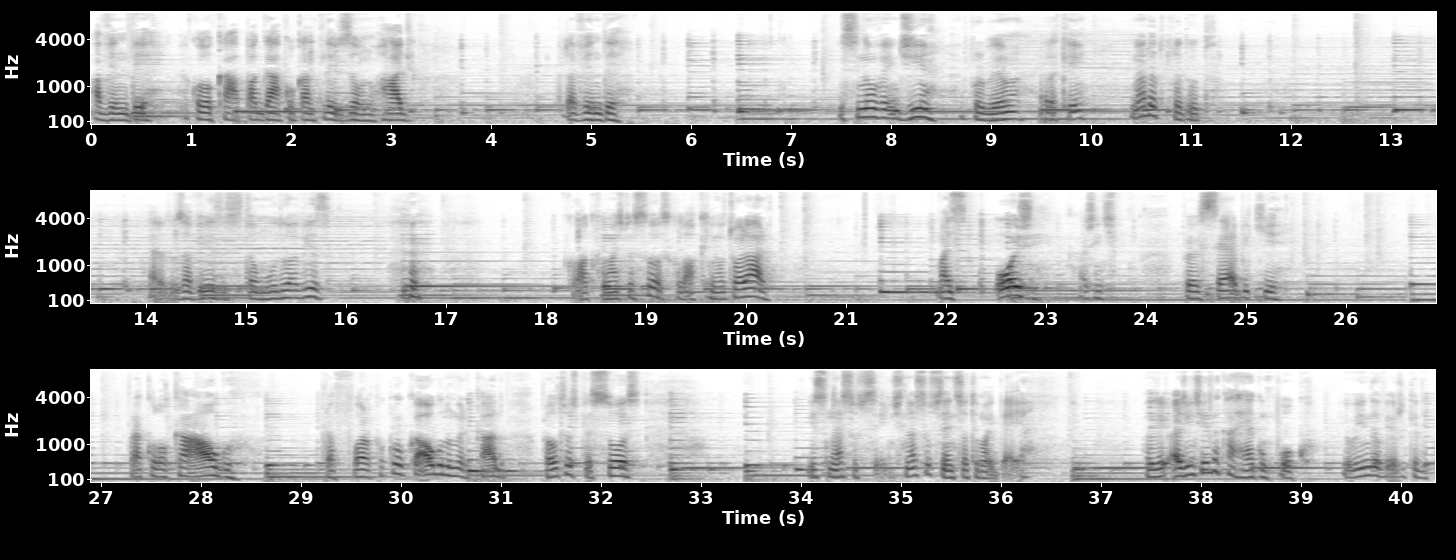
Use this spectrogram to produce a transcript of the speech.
a vender, a colocar, a pagar, a colocar na televisão, no rádio para vender. E se não vendia, o problema era quem? Não era do produto. Era dos avisos. Então muda o aviso. coloca para mais pessoas, coloca em outro horário. Mas hoje a gente percebe que para colocar algo para fora, para colocar algo no mercado para outras pessoas, isso não é suficiente. Não é suficiente só ter uma ideia. A gente ainda carrega um pouco. Eu ainda vejo aquele,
